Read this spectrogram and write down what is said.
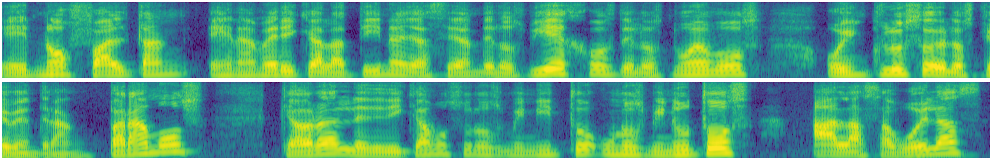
eh, no faltan en América Latina, ya sean de los viejos, de los nuevos o incluso de los que vendrán. Paramos, que ahora le dedicamos unos, unos minutos a las abuelas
